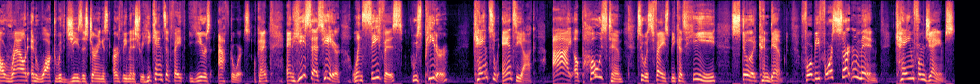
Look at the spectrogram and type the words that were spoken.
around and walked with Jesus during his earthly ministry. He came to faith years afterwards, okay? And he says here, when Cephas, who's Peter, came to Antioch, I opposed him to his face because he stood condemned. For before certain men came from James,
